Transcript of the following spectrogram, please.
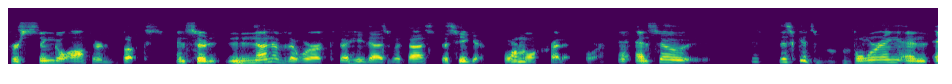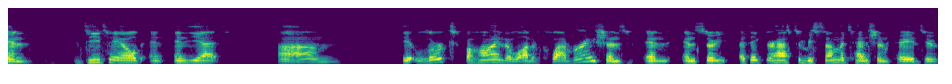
for single authored books. And so none of the work that he does with us does he get formal credit for. And, so this gets boring and, and detailed, and, and yet um, it lurks behind a lot of collaborations. And, and so I think there has to be some attention paid to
